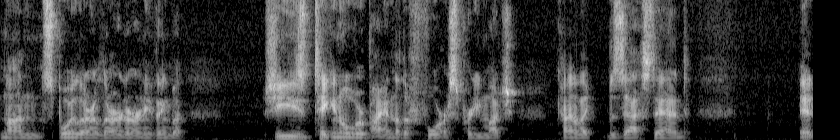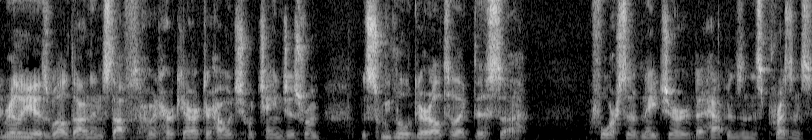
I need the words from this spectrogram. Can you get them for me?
non spoiler alert or anything, but she's taken over by another force pretty much, kind of like possessed, and it really is well done and stuff with her character, how it changes from the sweet little girl to like this. uh force of nature that happens in this presence.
